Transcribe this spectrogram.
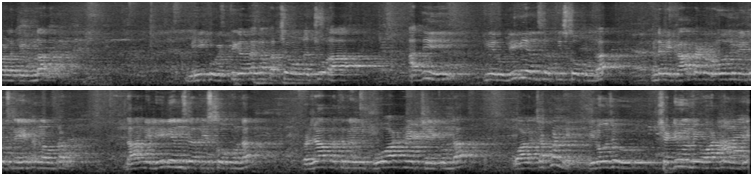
వాళ్ళకి ఉండాలి. మీకు వ్యక్తిగతంగా పరిచయం ఉండొచ్చు. ఆ అది మీరు లీనియన్స్గా తీసుకోకుండా అంటే మీ కార్పొరేటర్ రోజు మీతో స్నేహితంగా ఉంటారు దాన్ని లీనియన్స్గా తీసుకోకుండా ప్రజాప్రతినిధులను కోఆర్డినేట్ చేయకుండా వాళ్ళకి చెప్పండి ఈరోజు షెడ్యూల్ మీ వార్డులో ఉంది.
